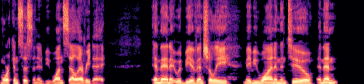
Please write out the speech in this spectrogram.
more consistent. It'd be one sell every day, and then it would be eventually maybe one, and then two, and then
